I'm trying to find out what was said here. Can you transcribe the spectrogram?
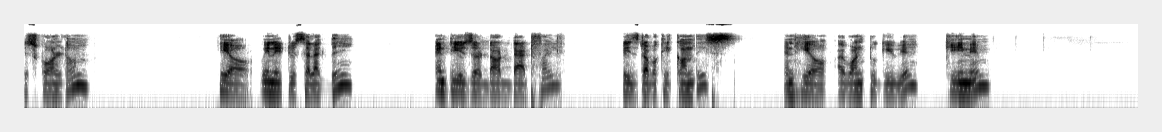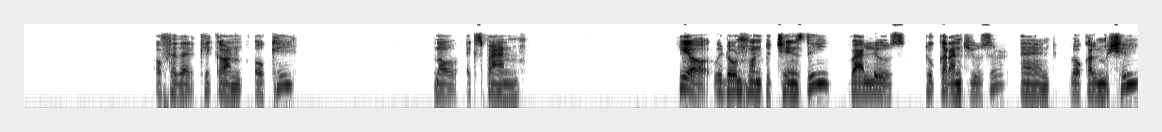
Scroll down. Here we need to select the ntuser.dat file. Please double click on this and here I want to give a key name. After that click on OK. Now expand. Here we don't want to change the values to current user and local machine.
